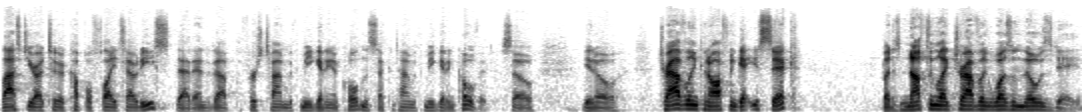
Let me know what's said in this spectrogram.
last year, I took a couple flights out east that ended up the first time with me getting a cold and the second time with me getting COVID. So, you know, traveling can often get you sick, but it's nothing like traveling was in those days.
